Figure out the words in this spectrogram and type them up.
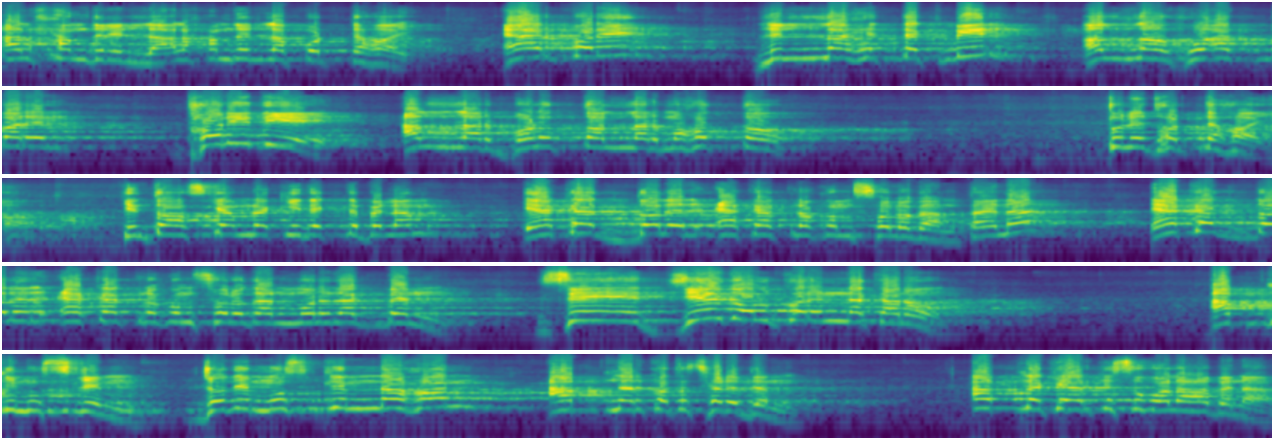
আলহামদুলিল্লাহ। আলহামদুলিল্লাহ পড়তে হয়। এরপরে লিল্লাহে তাকবীর আল্লাহু আকবরের ধ্বনি দিয়ে আল্লাহর বড়ত্ব, আল্লাহর মহত্ব তুলে ধরতে হয়। কিন্তু আজকে আমরা কি দেখতে পেলাম? এক এক দলের এক এক রকম স্লোগান, তাই না? এক এক দলের এক এক রকম স্লোগান মনে রাখবেন, যে যে দল করেন না কেন, আপনি মুসলিম। যদি মুসলিম না হন, আপনার কথা ছেড়ে দেন। আপনাকে আর কিছু বলা হবে না।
